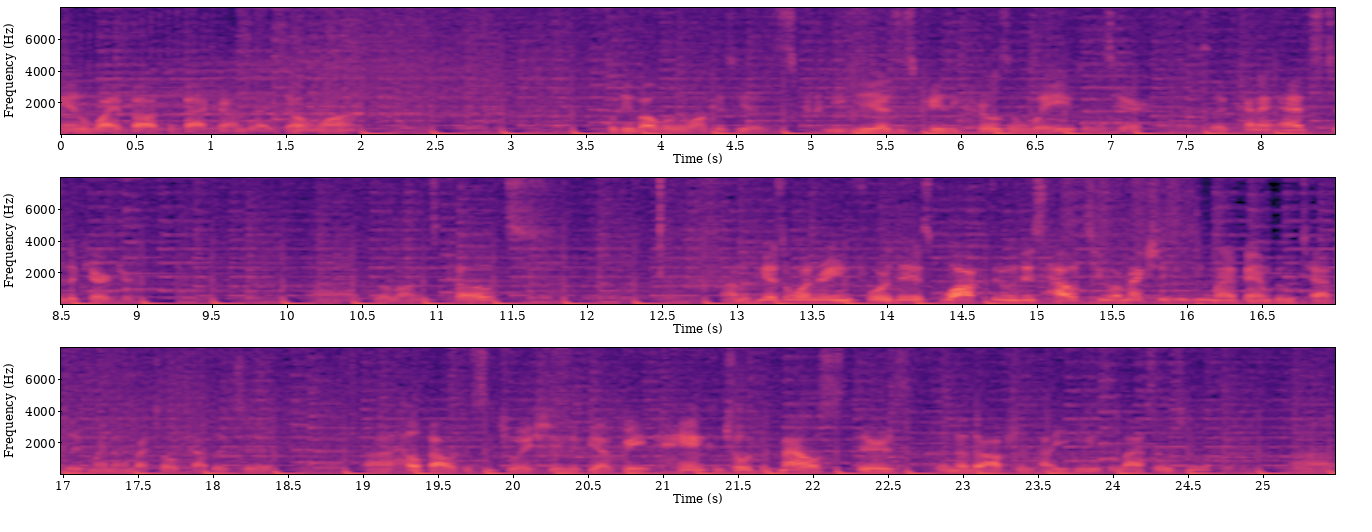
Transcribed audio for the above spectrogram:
and wipe out the background that I don't want. Cool about Willy Wonka is he has, he has these crazy curls and waves in his hair. So it kind of adds to the character. Uh, go along his coat. Um, if you guys are wondering for this walkthrough, this how-to, I'm actually using my bamboo tablet, my 9x12 tablet to uh, help out with the situation. If you have great hand control with the mouse, there's another option how you can use the lasso tool. Um,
